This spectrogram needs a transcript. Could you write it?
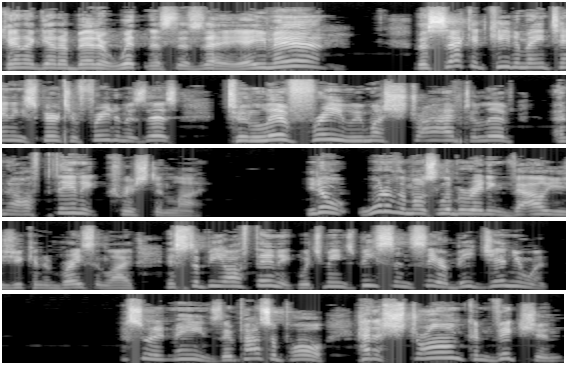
Can I get a better witness this day? Amen. The second key to maintaining spiritual freedom is this. To live free, we must strive to live an authentic Christian life. You know, one of the most liberating values you can embrace in life is to be authentic, which means be sincere, be genuine. That's what it means. The Apostle Paul had a strong conviction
